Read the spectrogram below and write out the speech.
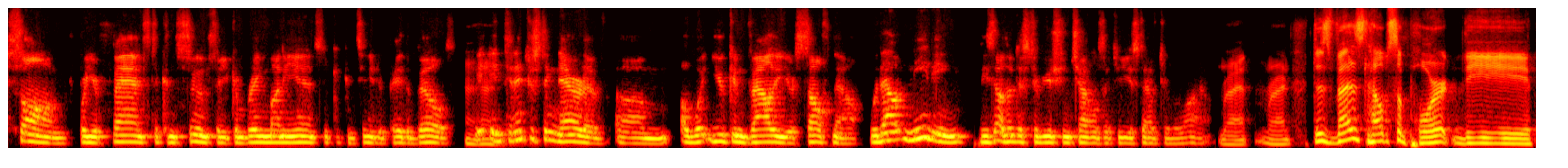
song for your fans to consume, so you can bring bring money in so you can continue to pay the bills. Mm-hmm. It, it's an interesting narrative um, of what you can value yourself now without needing these other distribution channels that you used to have to rely on. Right, right. Does Vezt help support the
